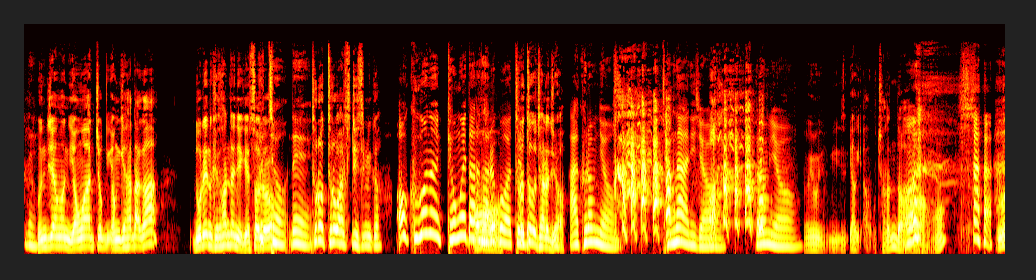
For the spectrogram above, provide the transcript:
네. 은지 형은 영화 쪽 연기하다가 노래는 계속 한다는 얘기예요. 솔로로. 그렇죠. 네. 트로트로 할 수도 있습니까? 어 그거는 경우에 따라 다를 어, 것 같아요. 트로트도 잘하죠. 아 그럼요. 장난 아니죠. 그럼요. 어, 야, 야, 잘한다. 어? 어,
